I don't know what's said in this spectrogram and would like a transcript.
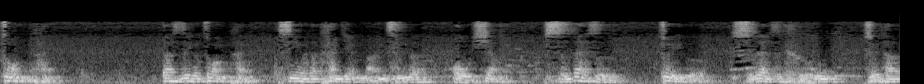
状态。但是这个状态是因为他看见满城的偶像实在是罪恶，实在是可恶，所以他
